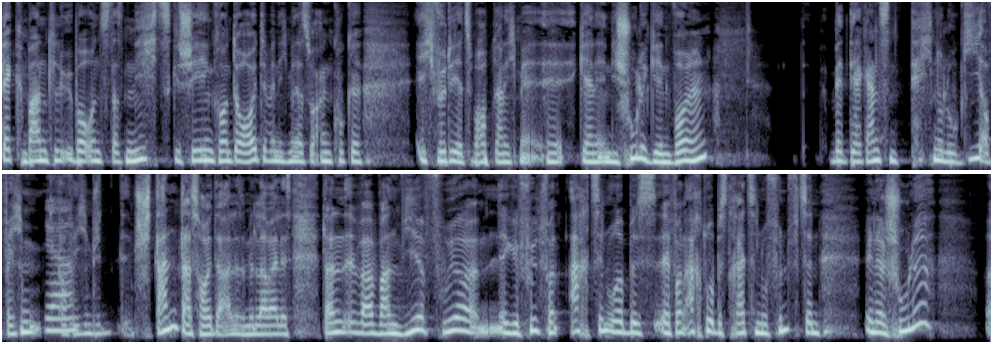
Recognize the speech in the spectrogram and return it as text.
Deckmantel über uns, dass nichts geschehen konnte. Heute, wenn ich mir das so angucke, ich würde jetzt überhaupt gar nicht mehr äh, gerne in die Schule gehen wollen mit der ganzen Technologie, auf welchem, Ja. auf welchem Stand das heute alles mittlerweile ist. Dann äh, war, waren wir früher äh, gefühlt von 18 Uhr bis, äh, von 8 Uhr bis 13.15 Uhr in der Schule. Äh,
